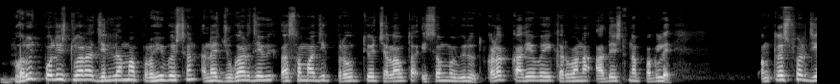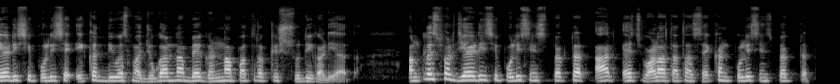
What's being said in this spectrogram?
Bharuch police દ્વારા જિલ્લામાં prohibition અને જુગાર જેવી અસામાજિક પ્રવૃત્તિઓ ચલાવતા ઇસમો વિરુદ્ધ કડક કાર્યવાહી કરવાના આદેશના પગલે અંકલેશ્વર જીઆઈડીસી પોલીસે એક જ દિવસમાં જુગારના બે ગણનાપાત્ર કેસ શોધી કાઢ્યા હતા. Ankleshwar GIDC police inspector R H વાળા તથા સેકન્ડ પોલીસ ઇન્સ્પેક્ટર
